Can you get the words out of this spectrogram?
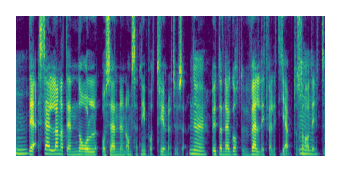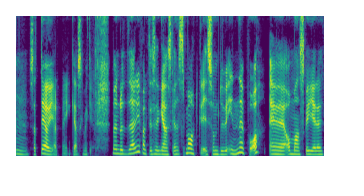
Mm. Det är sällan att det är noll och sen en omsättning på 300 000. Nej. Utan det har gått väldigt, väldigt jämnt och stadigt. Mm. Mm. Så det har hjälpt mig ganska mycket. Men då, det där är ju faktiskt en ganska smart grej som du är inne på. Eh, om man ska ge det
